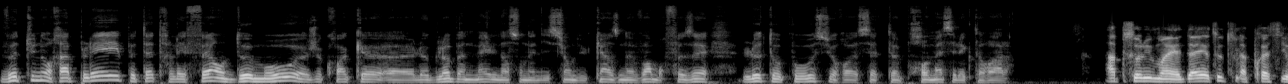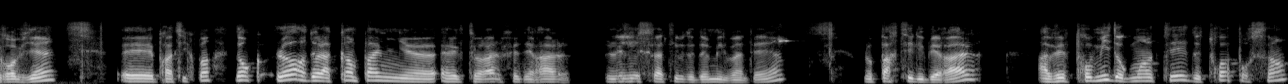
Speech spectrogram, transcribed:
Veux-tu nous rappeler peut-être les faits en deux mots? Je crois que euh, le Globe and Mail dans son édition du 15 novembre faisait le topo sur euh, cette promesse électorale. Absolument. Et d'ailleurs, toute la presse y revient. Et pratiquement. Donc, lors de la campagne euh, électorale fédérale législative de 2021, le Parti libéral avait promis d'augmenter de 3%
